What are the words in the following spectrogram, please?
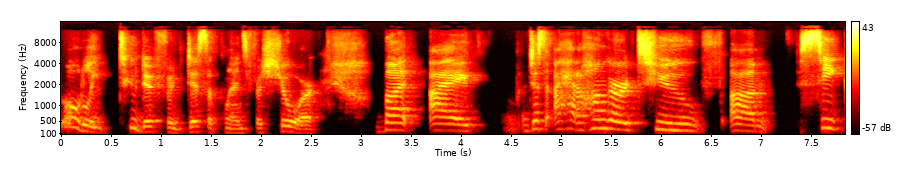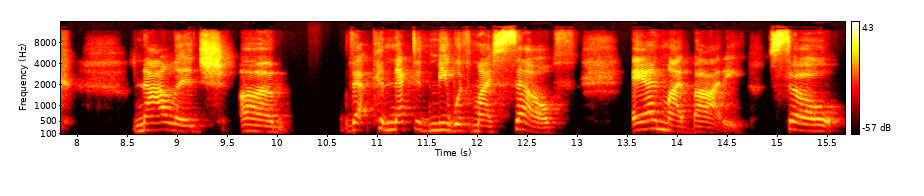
totally two different disciplines for sure, but I just I had a hunger to um, seek knowledge um, that connected me with myself and my body. So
